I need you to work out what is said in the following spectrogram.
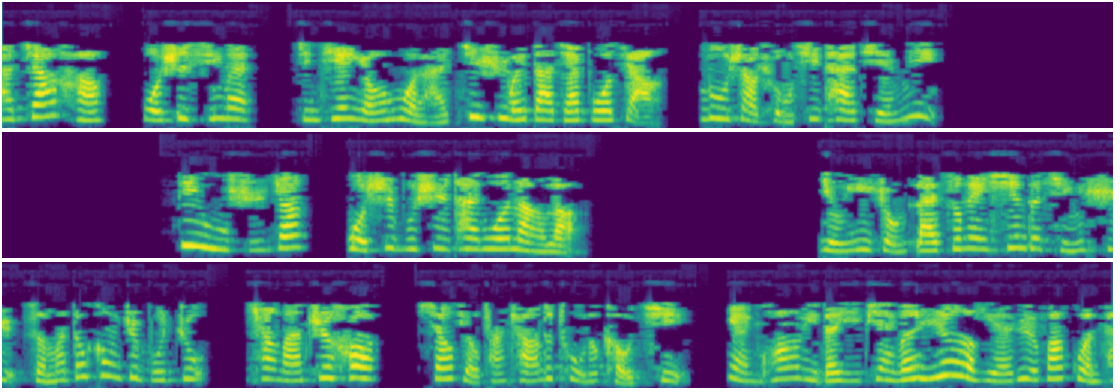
大家好，我是西妹，今天由我来继续为大家播讲《路上宠妻太甜蜜》第五十章。我是不是太窝囊了？有一种来自内心的情绪，怎么都控制不住。唱完之后，萧九长长的吐了口气，眼眶里的一片温热也越发滚烫。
